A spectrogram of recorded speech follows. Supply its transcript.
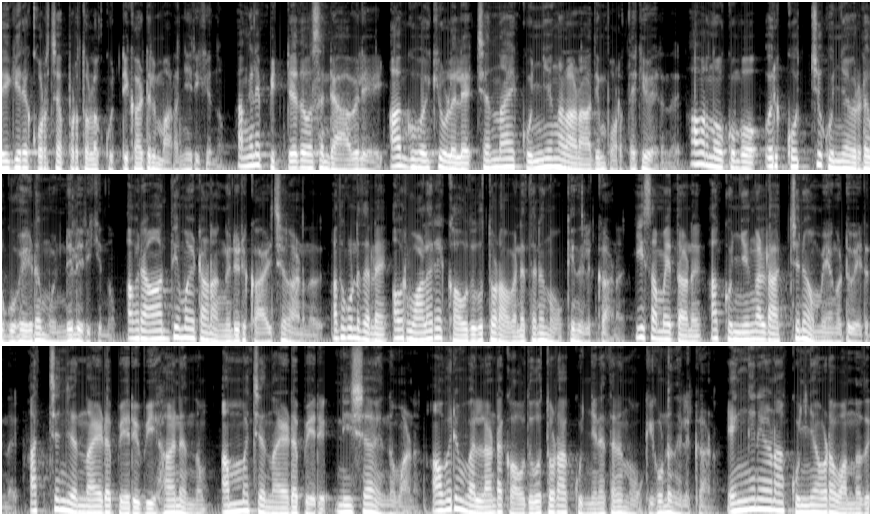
ബഗീര കുറച്ചപ്പുറത്തുള്ള കുറ്റിക്കാട്ടിൽ മറഞ്ഞിരിക്കുന്നു. അങ്ങനെ പിറ്റേ ദിവസം രാവിലെ ആ ഗുഹയ്ക്കുള്ളിലെ ചെന്നായ കുഞ്ഞുങ്ങളാണ് ആദ്യം പുറത്തേക്ക് വരുന്നത്. അവർ നോക്കുമ്പോൾ ഒരു കൊച്ചു കുഞ്ഞ് അവരുടെ ഗുഹയുടെ മുന്നിലിരിക്കുന്നു. അവർ ആദ്യമായിട്ടാണ് അങ്ങനെ ഒരു കാഴ്ച കാണുന്നത്. അതുകൊണ്ട് തന്നെ അവർ വളരെ കൗതുകത്തോടെ അവനെ തന്നെ നോക്കി നിൽക്കുകയാണ്. ഈ സമയത്താണ് ആ കുഞ്ഞുങ്ങളുടെ അച്ഛനും അമ്മയും അങ്ങോട്ട് വരുന്നത്. അച്ഛൻ ചെന്നായുടെ പേര് വിഹാൻ എന്നും അമ്മ ചെന്നായുടെ പേര് നിഷ എന്നുമാണ്. അവരും വല്ലാണ്ട കൗതുകത്തോടെ ആ കുഞ്ഞിനെ തന്നെ നോക്കിക്കൊണ്ട് നിൽക്കുകയാണ് എങ്ങനെയാണ് ആ കുഞ്ഞ് അവിടെ വന്നത്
